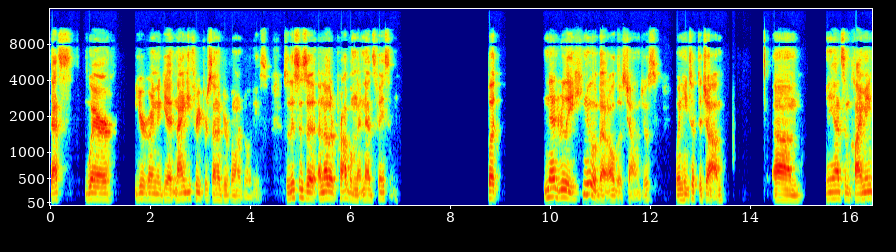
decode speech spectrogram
that's where you're going to get 93% of your vulnerabilities. So this is a, another problem that Ned's facing. But Ned really he knew about all those challenges when he took the job. Um, he had some climbing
